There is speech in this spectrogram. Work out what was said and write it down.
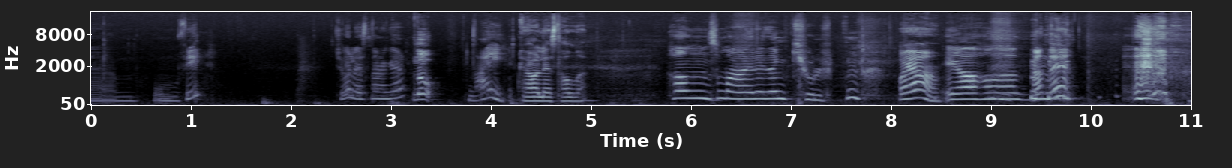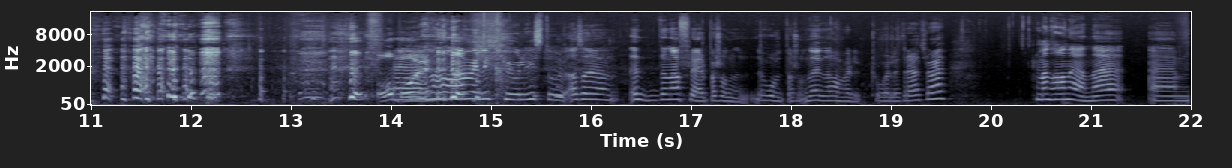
eh, homofil. Du har lest den, har du ikke? No. Nei. Jeg har lest halve. Han som er i den kulten. Å ja. Ja, han Men det Oh Oh boy. Eh, han har en veldig kul historie. Altså, den har flere personer, hovedpersoner. Den har vel to eller tre, tror jeg. Men han ene ehm,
